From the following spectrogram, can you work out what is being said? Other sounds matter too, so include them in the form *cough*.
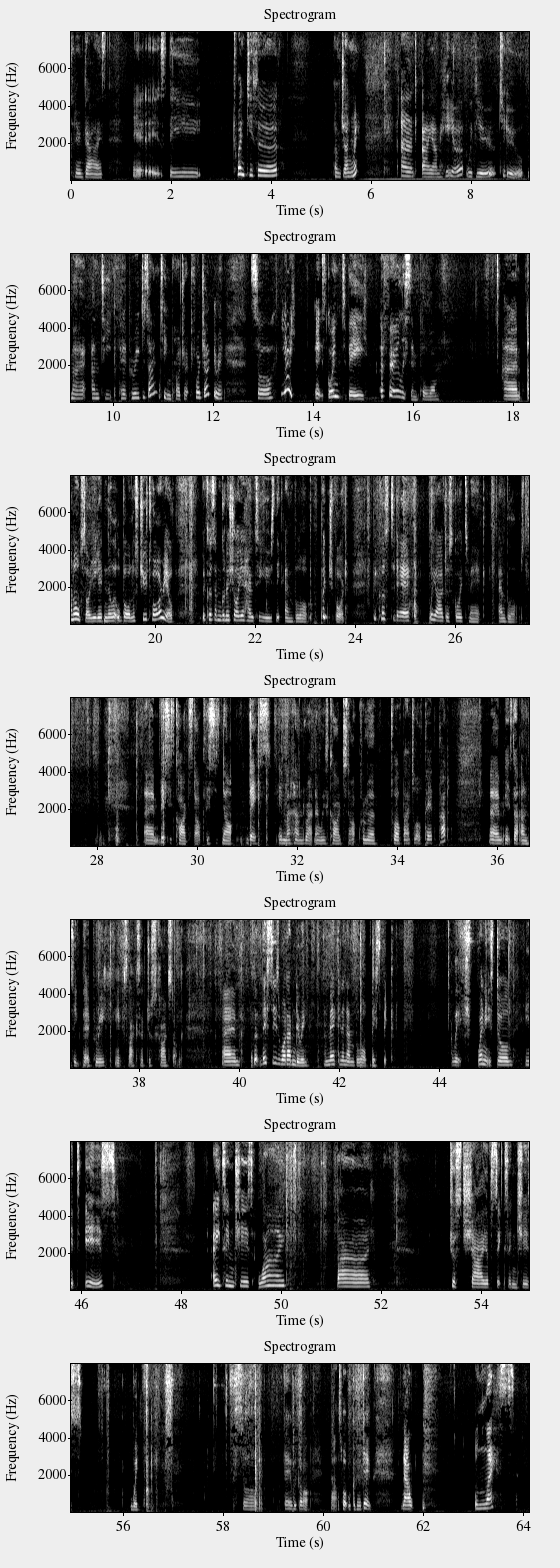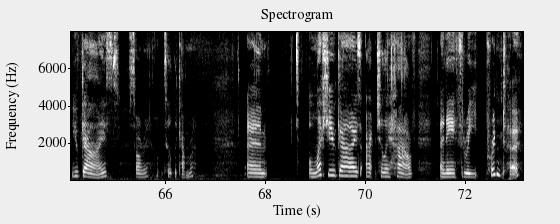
afternoon, guys. It is the 23rd of January, and I am here with you to do my Antique Paperie design team project for January. So, yay! It's going to be a fairly simple one. Um, and also, you're getting a little bonus tutorial because I'm going to show you how to use the envelope punch board. Because today we are just going to make envelopes. Um, this is cardstock. This is not this in my hand right now is cardstock from a 12 by 12 paper pad. Um, it's that Antique Paperie. It's like I said, just cardstock. Um, but this is what I'm doing. I'm making an envelope this big, which when it's done, it is eight inches wide by just shy of six inches width. So there we go. That's what we're going to do. Now, *laughs* unless you guys, sorry, tilt the camera. Um, unless you guys actually have an A3 printer,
